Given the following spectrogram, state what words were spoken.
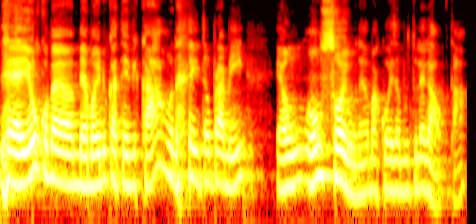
É, eu, como a minha mãe nunca teve carro, né? Então para mim é um, um sonho, né? Uma coisa muito legal, tá?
